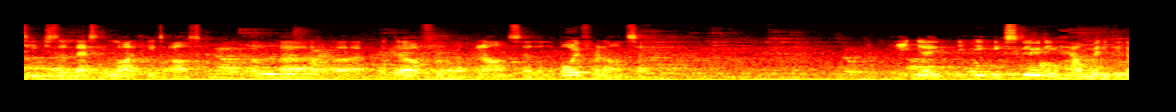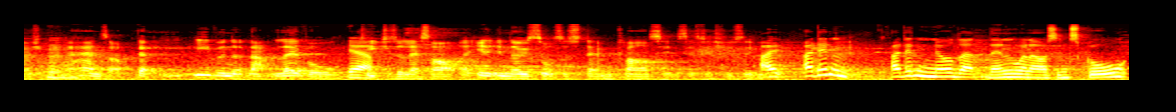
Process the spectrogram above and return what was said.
teachers are less likely to ask a, a, a girl for an answer than a boy for an answer. You know, excluding how many people actually put their hands up, that even at that level, yeah. teachers are less in, in, those sorts of STEM classes. I, I didn't I didn't know that then when I was in school,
